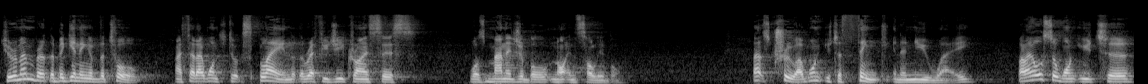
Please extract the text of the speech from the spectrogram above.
Do you remember at the beginning of the talk, I said I wanted to explain that the refugee crisis was manageable, not insoluble? That's true. I want you to think in a new way, but I also want you to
